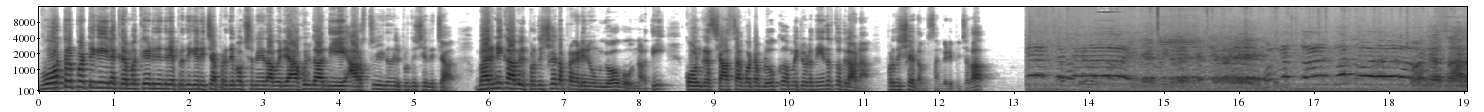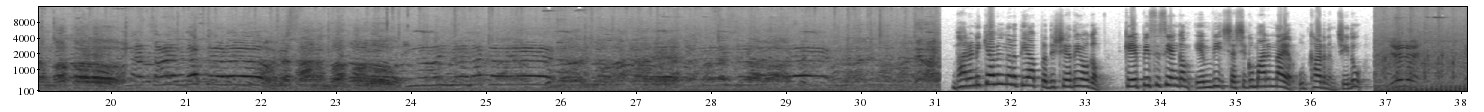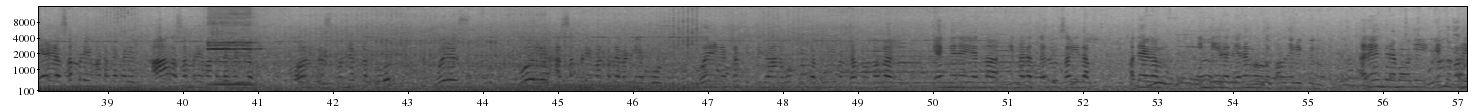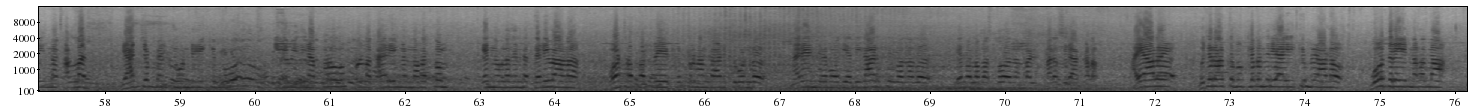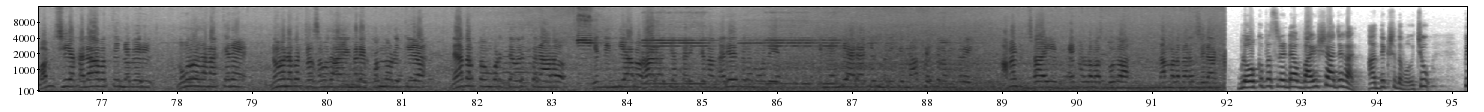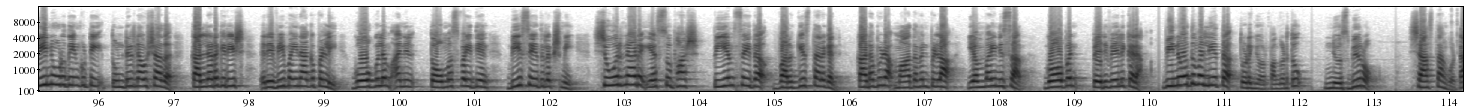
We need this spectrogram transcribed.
Voter പട്ടികയിലെ ക്രമക്കേടിനെതിരെ പ്രതികരിച്ച പ്രതിപക്ഷ നേതാവ് രാഹുൽ ഗാന്ധിയെ അറസ്റ്റ് ചെയ്തതിൽ പ്രതിഷേധിച്ച ഭരണിക്കാവിൽ പ്രതിഷേധ പ്രകടനവും യോഗവും നടത്തി. കോൺഗ്രസ് ശാസ്താംകോട്ട ബ്ലോക്ക് കമ്മിറ്റിയുടെ നേതൃത്വത്തിലാണ് പ്രതിഷേധം സംഘടിപ്പിച്ചത്. ഭരണിക്കാവിൽ നടത്തിയ പ്രതിഷേധ യോഗം കെ പി സി സി അംഗം എം വി ശശികുമാരൻ നായർ ഉദ്ഘാടനം ചെയ്തു. ഒരു ലക്ഷത്തി വോട്ടിന്റെ ഭൂരിപക്ഷം വന്നത് എങ്ങനെയെന്ന് ഇന്നലെ തെളിവ് സഹിതം അദ്ദേഹം ഇന്ത്യയിലെ ജനങ്ങളോട് പറഞ്ഞിരിക്കുന്നു. നരേന്ദ്രമോദി എന്ന് പറയുന്ന കള്ളൻ രാജ്യം ഭരിച്ചുകൊണ്ടിരിക്കുമ്പോൾ ഇതും ഇതിനപ്പുറവും ഉള്ള കാര്യങ്ങൾ നടക്കും എന്നുള്ളതിന്റെ തെളിവാണ് വോട്ടർ പട്ടികയിൽ കൃത്രിമം കാണിച്ചുകൊണ്ട് നരേന്ദ്രമോദി അധികാരത്തിൽ വന്നത് എന്നുള്ള വസ്തുത നമ്മൾ മനസ്സിലാക്കണം. അയാൾ ഗുജറാത്ത് മുഖ്യമന്ത്രിയായിരിക്കുമ്പോഴാണ് ഗോദ്രയിൽ നടന്ന വംശീയ കലാപത്തിന്റെ പേരിൽ നൂറുകണക്കിന് ന്യൂനപക്ഷ സമുദായങ്ങളെ കൊന്നൊടുക്കിയ നേതൃത്വം കൊടുത്ത ഒരുത്തനാണ് ഇന്ന് ഇന്ത്യ മഹാരാജ്യം ഭരിക്കുന്ന നരേന്ദ്രമോദിയും ഇന്ന് ഇന്ത്യ രാജ്യം ഭരിക്കുന്ന ആഭ്യന്തരമന്ത്രി അമിത്ഷായും എന്നുള്ള വസ്തുത നമ്മൾ മനസ്സിലാക്കി ബ്ലോക്ക് പ്രസിഡന്റ് വൈ ഷാജഹാൻ അധ്യക്ഷത വഹിച്ചു. P Nooruddeenkutty Thundil Noushad Kallada Gireesh Ravi Mynagappally Gokulam Anil Thomas Vaidyan B Sethulakshmi Sooranad S Subhash P M Seyth Varghese Tharakan Kadapuzha Madhavanpillai M Y Nisar Gopan Peruvelikkara Vinod Valyath തുടങ്ങിയവർ പങ്കെടുത്തു. News bureau Sasthamkotta.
